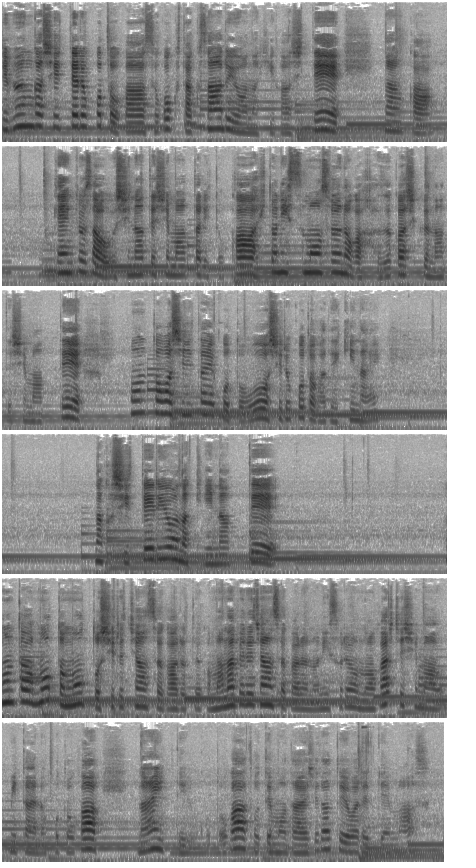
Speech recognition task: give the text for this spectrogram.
自分が知ってることがすごくたくさんあるような気がしてなんか謙虚さを失ってしまったりとか人に質問するのが恥ずかしくなってしまって本当は知りたいことを知ることができない。なんか知っているような気になって本当はもっともっと知るチャンスがあるというか学べるチャンスがあるのにそれを逃してしまうみたいなことがないっていうことがとても大事だと言われています。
